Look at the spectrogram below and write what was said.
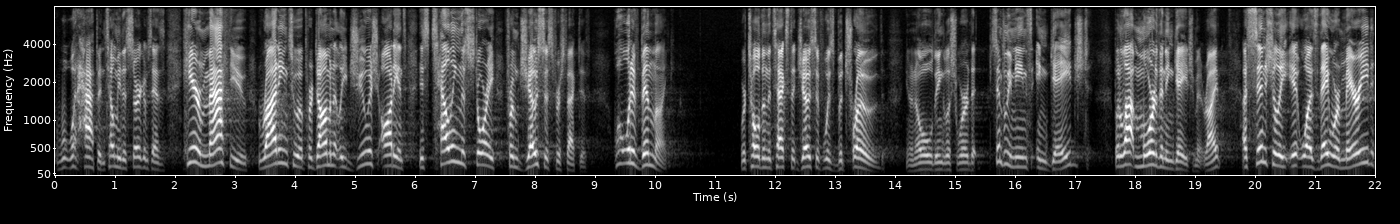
what happened? Tell me the circumstances. Here, Matthew, writing to a predominantly Jewish audience, is telling the story from Joseph's perspective. What would have been like? We're told in the text that Joseph was betrothed, you know, an old English word that simply means engaged, but a lot more than engagement, right? Essentially, it was they were married,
